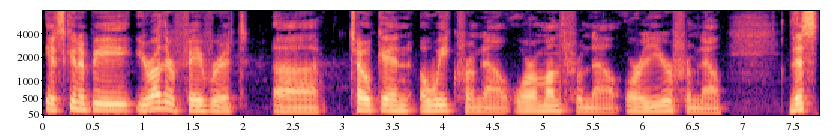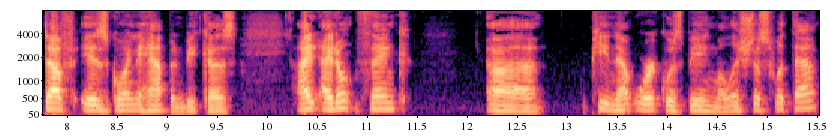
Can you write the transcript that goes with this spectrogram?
it's going to be your other favorite uh, token a week from now, or a month from now, or a year from now. This stuff is going to happen because I, I don't think uh, pNetwork was being malicious with that.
